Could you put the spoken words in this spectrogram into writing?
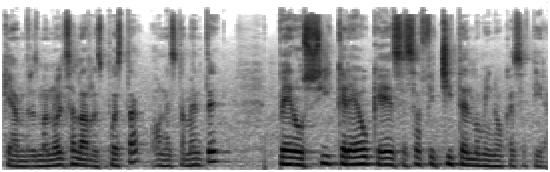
que Andrés Manuel sea la respuesta, honestamente, pero sí creo que es esa fichita del dominó que se tira.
